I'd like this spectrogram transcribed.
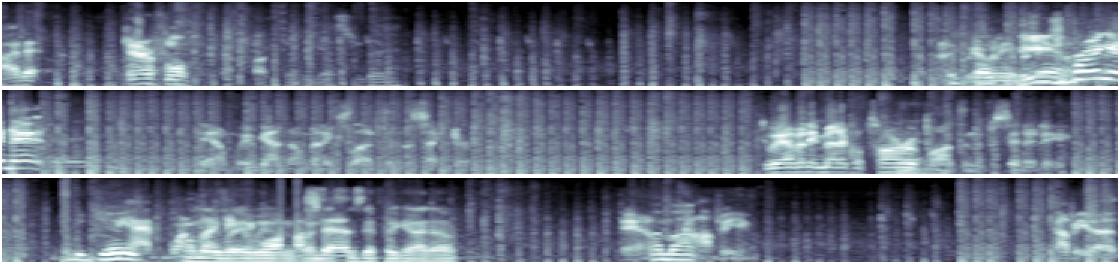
I did- Careful. Got fucked into yesterday. Alright, do we have any He's Yeah. bringing it. Damn, we've got no medics left in the sector. Do we have any medical Taru pods in the vicinity? We We do. had one, Only way we we would win this is if we got up. Damn, I'm up. copy. Copy that.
